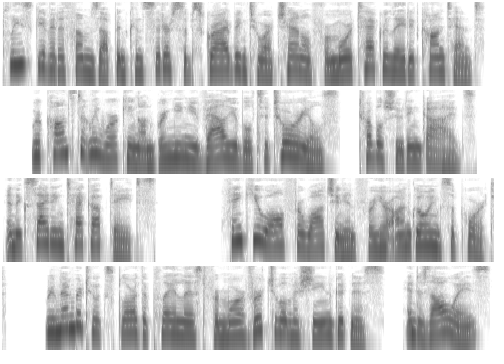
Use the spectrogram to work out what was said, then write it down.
Please give it a thumbs up and consider subscribing to our channel for more tech-related content. We're constantly working on bringing you valuable tutorials, troubleshooting guides, and exciting tech updates. Thank you all for watching and for your ongoing support. Remember to explore the playlist for more virtual machine goodness, and as always,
